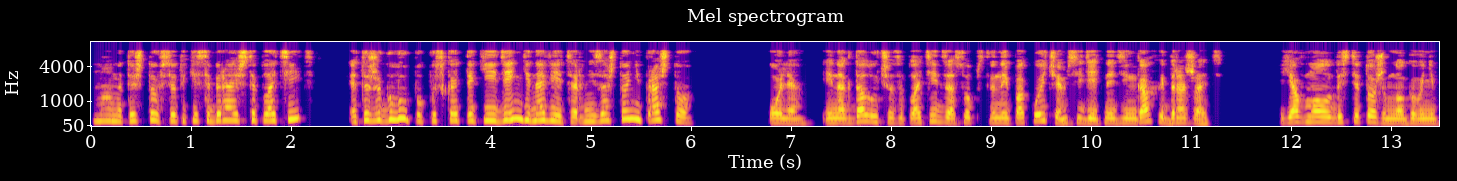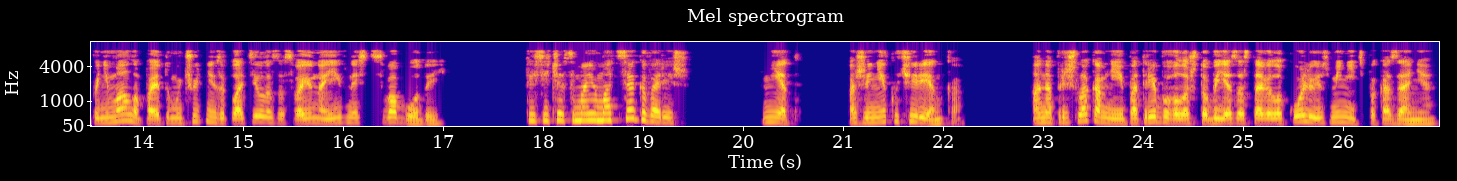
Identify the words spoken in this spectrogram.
«Мама, ты что, все-таки собираешься платить? Это же глупо пускать такие деньги на ветер, ни за что, ни про что!» «Оля, иногда лучше заплатить за собственный покой, чем сидеть на деньгах и дрожать. Я в молодости тоже многого не понимала, поэтому чуть не заплатила за свою наивность свободой». «Ты сейчас о моем отце говоришь?» «Нет, о жене Кучеренко. Она пришла ко мне и потребовала, чтобы я заставила Колю изменить показания.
